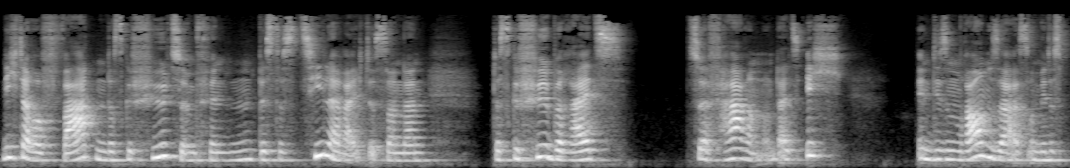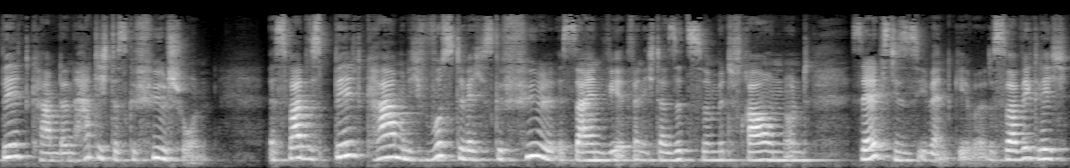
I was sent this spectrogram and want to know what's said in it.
nicht darauf warten, das Gefühl zu empfinden, bis das Ziel erreicht ist, sondern das Gefühl bereits zu erfahren. Und als ich in diesem Raum saß und mir das Bild kam, dann hatte ich das Gefühl schon. Es war, das Bild kam und ich wusste, welches Gefühl es sein wird, wenn ich da sitze mit Frauen und selbst dieses Event gebe. Das war wirklich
